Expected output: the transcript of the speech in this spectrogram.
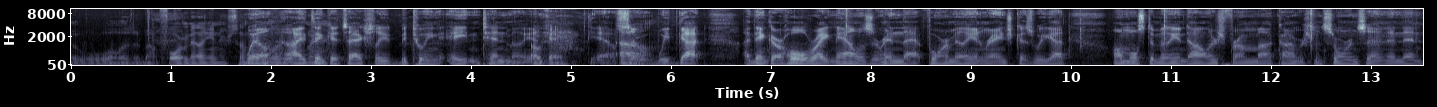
What was it about four million or something? Well, I think it's actually between eight and ten million. Okay. Yeah. So Um, we've got. I think our hole right now is in that four million range because we got almost a million dollars from uh, Congressman Sorensen, and then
